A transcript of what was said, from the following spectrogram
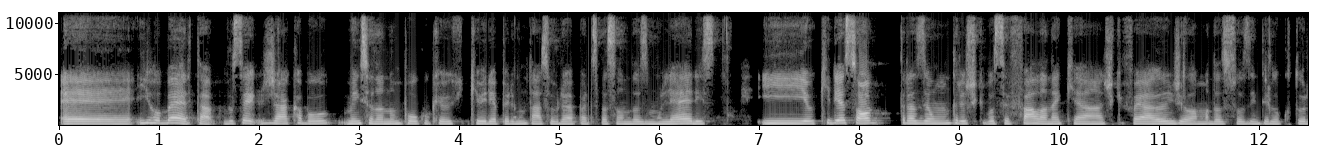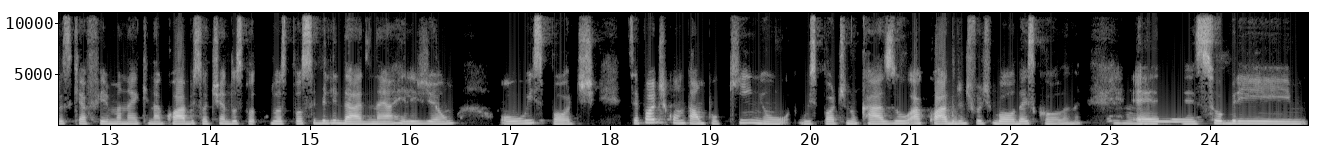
É, e Roberta, você já acabou mencionando um pouco que eu, que eu iria perguntar sobre a participação das mulheres, e eu queria só trazer um trecho que você fala, né, que a, acho que foi a Ângela, uma das suas interlocutoras, que afirma, né, que na Coab só tinha duas, duas possibilidades, né, a religião ou o esporte. Você pode contar um pouquinho, o esporte, no caso, a quadra de futebol da escola, né? Uhum. É, sobre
